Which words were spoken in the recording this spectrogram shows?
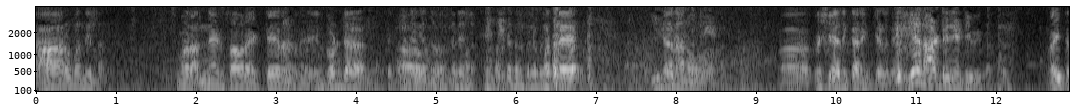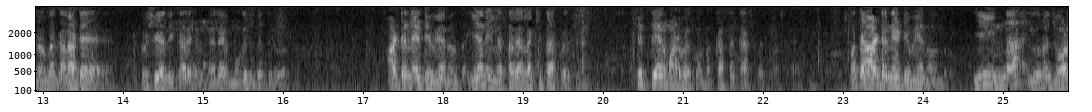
ಯಾರು ಬಂದಿಲ್ಲ. ಸುಮಾರು ಹನ್ನೆರಡು ಸಾವಿರ ಹೆಕ್ಟೇರ್ ಅಂದ್ರೆ ದೊಡ್ಡ ಮತ್ತೆ ಈಗ ನಾನು ಕೃಷಿ ಅಧಿಕಾರಿ ಕೇಳಿದೆ. ಏನ್ ಆಲ್ಟರ್ನೇಟಿವ್ ಈಗ? ರೈತರೆಲ್ಲ ಗಲಾಟೆ ಕೃಷಿ ಅಧಿಕಾರಿಗಳ ಮೇಲೆ ಮುಗಿದು ಬಿದ್ದರು ಇವತ್ತು ಆಲ್ಟರ್ನೇಟಿವ್ ಏನು ಅಂತ? ಏನಿಲ್ಲ ಸರ್, ಎಲ್ಲ ಕಿತ್ತಾಕ್ಬೇಕು. ಕಿತ್ತು ಏನ್ ಮಾಡಬೇಕು ಅನ್ನೋ ಕಸಕ್ಕೆ ಹಾಕ್ಬೇಕು ಅಷ್ಟೇ. ಮತ್ತೆ ಆಲ್ಟರ್ನೇಟಿವ್ ಏನು ಅಂದ್ರು? ಈ ಇನ್ನ ಇವರು ಜೋಳ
